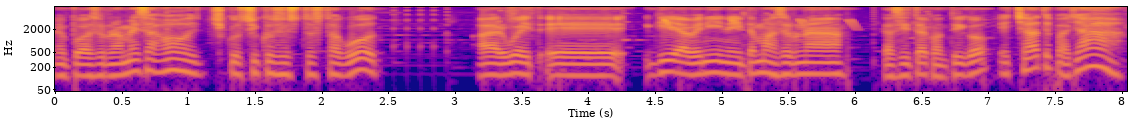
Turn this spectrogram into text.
¿me puedo hacer una mesa? Oh, chicos, chicos, esto está good. A ver, wait. Eh, guía, vení, necesitamos hacer una casita contigo. Échate para allá.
